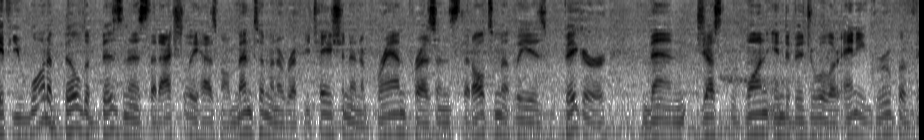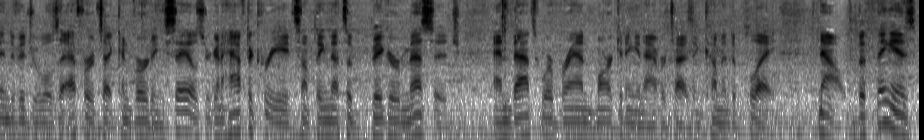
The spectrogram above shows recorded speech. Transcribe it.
If you want to build a business that actually has momentum and a reputation and a brand presence that ultimately is bigger than just one individual or any group of individuals' efforts at converting sales. You're going to have to create something that's a bigger message, and that's where brand marketing and advertising come into play. Now, the thing is,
